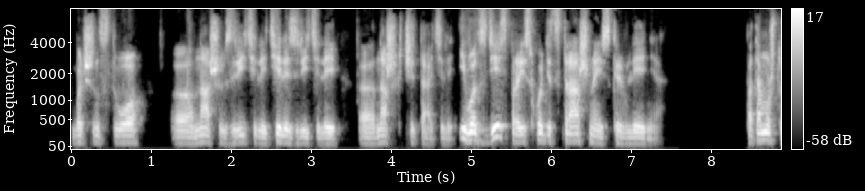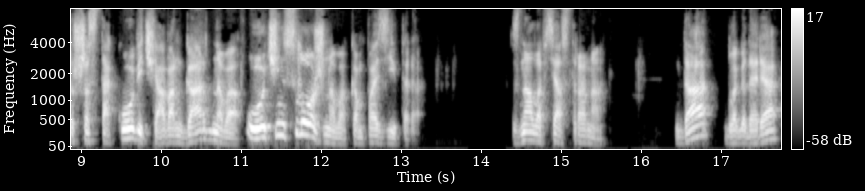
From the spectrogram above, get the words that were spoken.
большинство наших зрителей, телезрителей, наших читателей. И вот здесь происходит страшное искривление – потому что Шостаковича, авангардного, очень сложного композитора, знала вся страна. Да, благодаря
